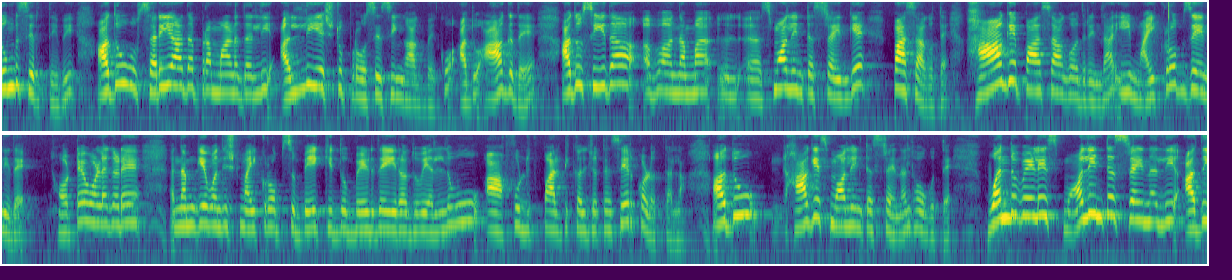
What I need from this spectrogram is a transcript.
ತುಂಬಿಸಿರ್ತೀವಿ, ಅದು ಸರಿಯಾದ ಪ್ರಮಾಣದಲ್ಲಿ ಅಲ್ಲಿ ಎಷ್ಟು ಪ್ರೊಸೆಸಿಂಗ್ ಆಗಬೇಕು. ಅದು ಆಗದೆ ಅದು ಸೀದಾ ನಮ್ಮ ಸ್ಮಾಲ್ ಇಂಟೆಸ್ಟೈನ್ಗೆ ಪಾಸ್ ಆಗುತ್ತೆ. ಹಾಗೆ ಪಾಸ್ ಆಗೋದ್ರಿಂದ ಈ ಮೈಕ್ರೋಬ್ಸ್ ಏನಿದೆ? ಹೊಟ್ಟೆ ಒಳಗಡೆ ನಮಗೆ ಒಂದಿಷ್ಟು ಮೈಕ್ರೋಬ್ಸ್ ಬೇಕಿದ್ದು, ಬೇಡದೇ ಇರೋದು ಎಲ್ಲವೂ ಆ ಫುಡ್ ಪಾರ್ಟಿಕಲ್ ಜೊತೆ ಸೇರ್ಕೊಳ್ಳುತ್ತಲ್ಲ. ಅದು ಹಾಗೆ ಸ್ಮಾಲ್ ಇಂಟೆಸ್ಟೈನಲ್ಲಿ ಹೋಗುತ್ತೆ. ಒಂದು ವೇಳೆ ಸ್ಮಾಲ್ ಇಂಟೆಸ್ಟೈನಲ್ಲಿ ಅದು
